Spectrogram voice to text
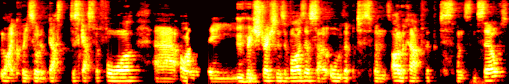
like we sort of dis- discussed before. Uh, I'm the Mhm. registrations advisor, so all the participants, I look after the participants themselves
